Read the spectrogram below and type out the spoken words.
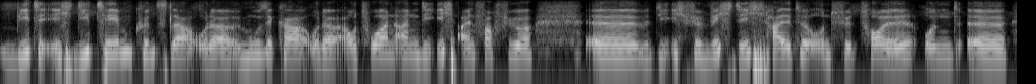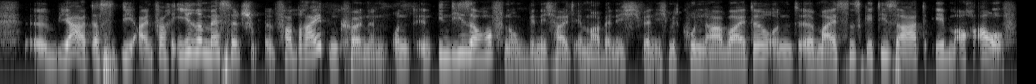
biete ich die Themen Künstler oder Musiker oder Autoren an, die ich einfach für, äh, die ich für wichtig halte und für toll und äh, äh, ja, dass die einfach ihre Message verbreiten können. Und in, in dieser Hoffnung bin ich halt immer, wenn ich ich, wenn ich mit Kunden arbeite. Und äh, meistens geht die Saat eben auch auf.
